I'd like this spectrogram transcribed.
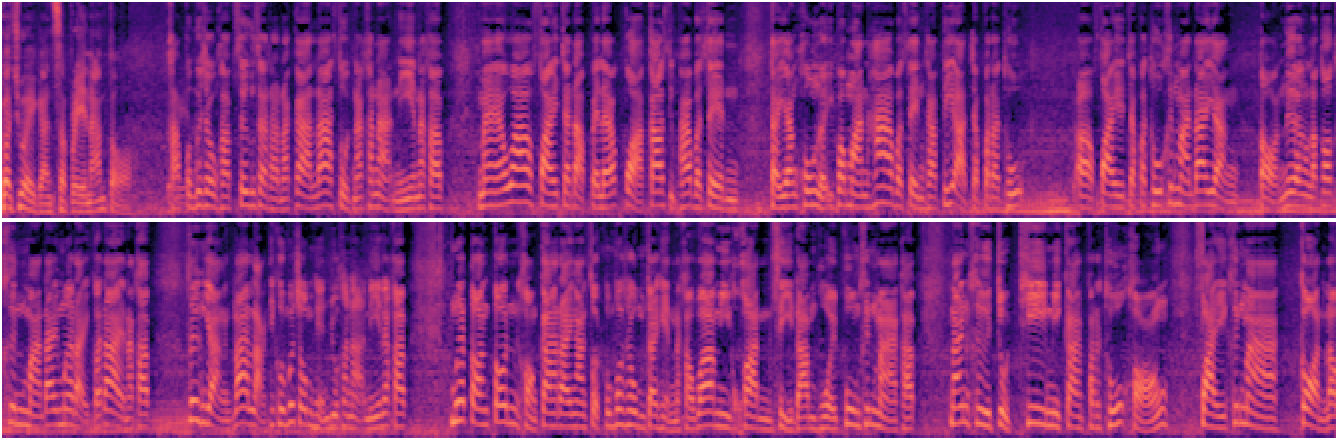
ก็ช่วยกันสเปรย์น้ำต่อ ครับคุณผู้ชมครับ ซึ่งสถานการณ์ล่าสุดณขณะนี้นะครับ แม้ว่าไฟจะดับไปแล้วกว่า 95%แต่ยังคงเหลืออีกประมาณ 5%ครับ ที่อาจจะประทุเอ่อ ไฟจะประทุขึ้นมาได้อย่างต่อเนื่อง แล้วก็ขึ้นมาได้เมื่อไหร่ก็ได้นะครับ ซึ่งอย่างด้านหลังที่คุณผู้ชมเห็นอยู่ขณะนี้นะครับ เมื่อตอนต้นของการรายงานสดคุณผู้ชมจะเห็นนะครับว่ามีควันสีดำพวยพุ่งขึ้นมาครับ นั่นคือจุดที่มีการประทุของไฟขึ้นมาก่อนเรา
